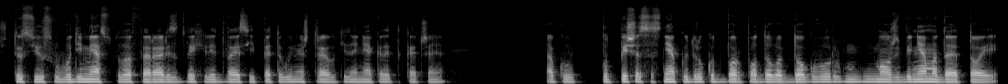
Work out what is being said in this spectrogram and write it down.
ще си освободи мястото в Ферари за 2025 година, ще трябва да отиде някъде, така че ако подпише с някой друг отбор по-дълъг договор, може би няма да е той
